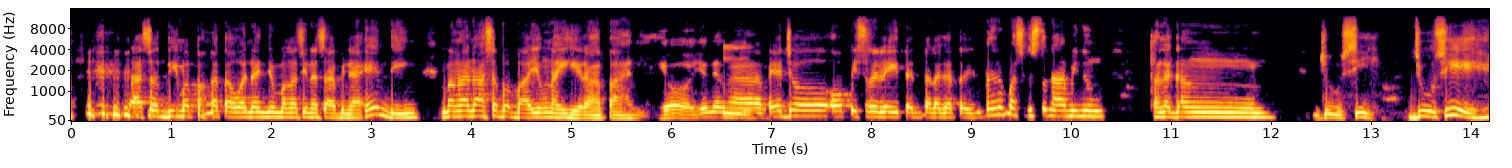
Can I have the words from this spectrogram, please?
Kaso di mapangatawanan yung mga sinasabi na ending, mga nasa baba yung nahihirapan. Yun, yun yung ah, medyo office-related talaga to. Pero mas gusto namin yung talagang Juicy. Juicy.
